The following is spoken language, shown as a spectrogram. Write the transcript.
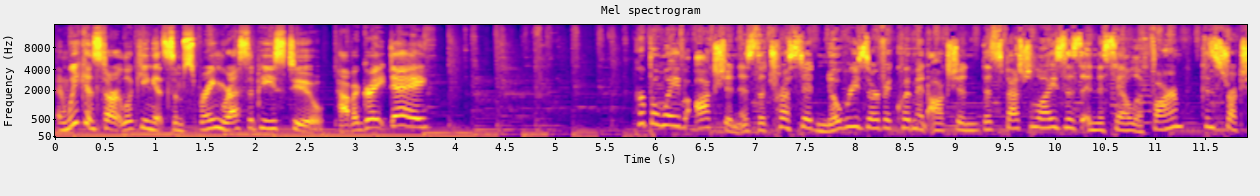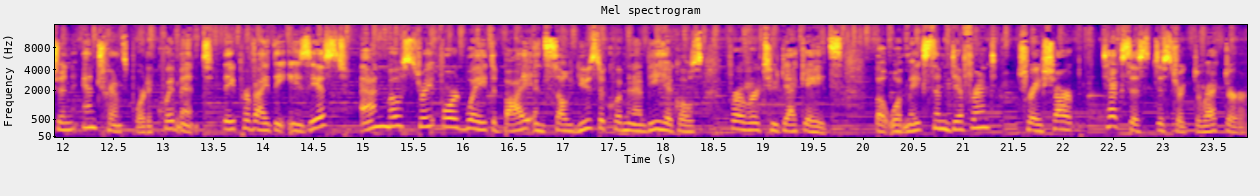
and we can start looking at some spring recipes too. Have a great day! Purple Wave Auction is the trusted no reserve equipment auction that specializes in the sale of farm, construction, and transport equipment. They provide the easiest and most straightforward way to buy and sell used equipment and vehicles for over two decades. But what makes them different? Trey Sharp, Texas District Director.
